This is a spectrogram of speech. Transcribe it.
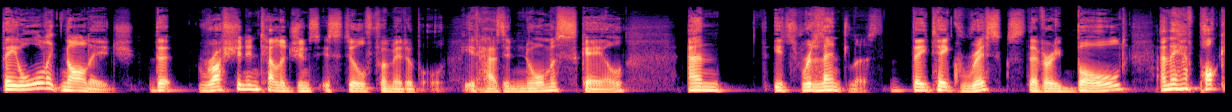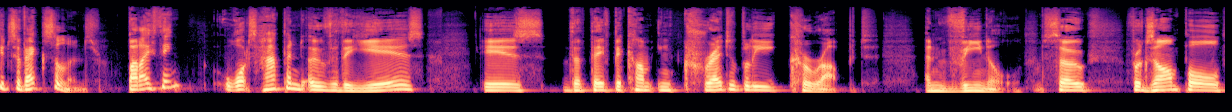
they all acknowledge that Russian intelligence is still formidable. It has enormous scale and it's relentless. They take risks, they're very bold, and they have pockets of excellence. But I think what's happened over the years is that they've become incredibly corrupt and venal. So, for example,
